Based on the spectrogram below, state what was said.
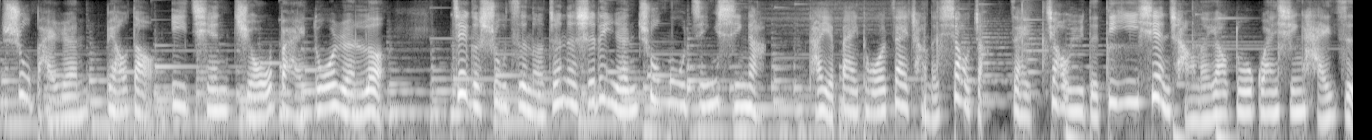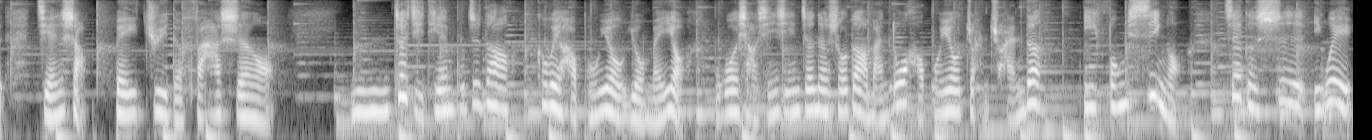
数百人飙到一千九百多人了。这个数字呢，真的是令人触目惊心啊！他也拜托在场的校长，在教育的第一现场呢，要多关心孩子，减少悲剧的发生哦。嗯，这几天不知道各位好朋友有没有？不过小星星真的收到蛮多好朋友转传的一封信哦。这个是一位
